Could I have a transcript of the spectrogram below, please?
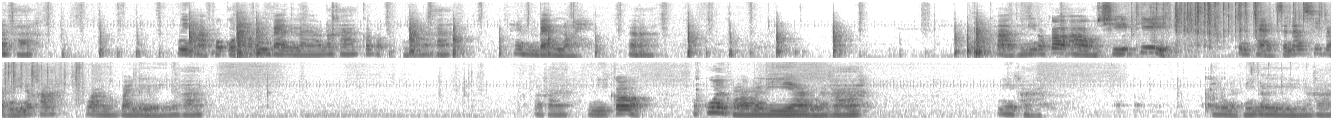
นะคะ นี่ค่ะพอกดเขาเป็นแบนแล้วนะคะ ก็แบบนี้นะคะ ให้มันแบนหน่อยนะคะค่ะทีนี้เราก็เอาชีสที่เป็นแผ่นเซนด้าชีสแบบนี้นะคะ วางลงไปเลยนะคะนะคะทีนี้ก็กล้วยของเรามาเรียงนะคะ นี่ค่ะ เรียงแบบนี้เลยนะคะ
